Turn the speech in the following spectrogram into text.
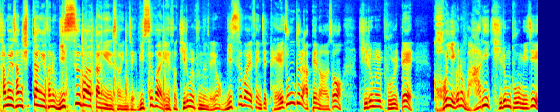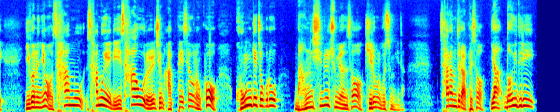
사무엘상 10장에서는 미스바 땅에서 이제 미스바에서 기름을 붓는데요. 미스바에서 이제 대중들 앞에 나와서 기름을 부을 때 거의 이거는 말이 기름 부음이지 이거는요. 사무 사무엘이 사울을 지금 앞에 세워 놓고 공개적으로 망신을 주면서 기름을 붓습니다. 사람들 앞에서 야 너희들이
